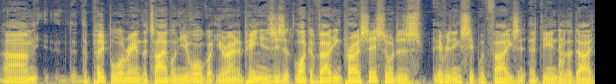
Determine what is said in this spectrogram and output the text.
Um, the, people around the table, and you've all got your own opinions. Is it like a voting process, or does everything sit with Fags at- the end of the day?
